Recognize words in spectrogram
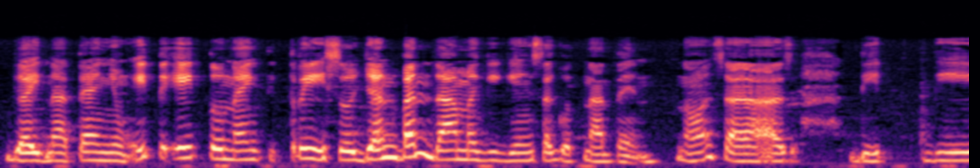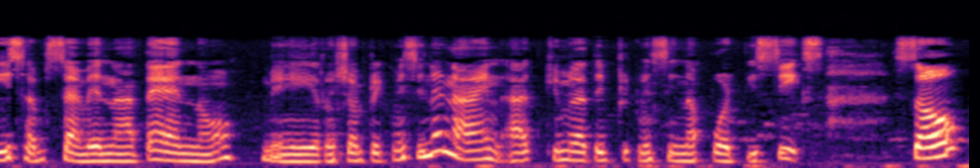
Guide natin, yung 88 to 93. So, dyan banda, magiging sagot natin, no? Sa D, D sub 7 natin, no? Mayroon siyang frequency na 9 at cumulative frequency na 46. So,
